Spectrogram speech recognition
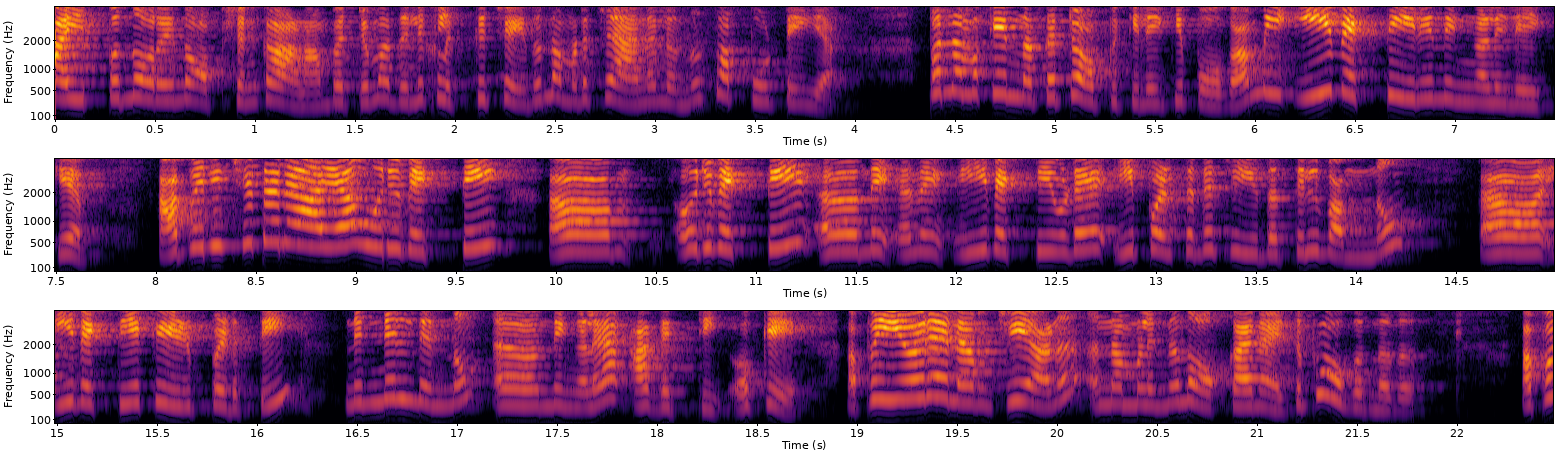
ഹൈപ്പ് എന്ന് പറയുന്ന ഓപ്ഷൻ കാണാൻ പറ്റും. അതിൽ ക്ലിക്ക് ചെയ്ത് നമ്മുടെ ചാനൽ ഒന്ന് സപ്പോർട്ട് ചെയ്യാം അപ്പൊ നമുക്ക് ഇന്നത്തെ ടോപ്പിക്കിലേക്ക് പോകാം. ഈ- വ്യക്തി ഇനി നിങ്ങളിലേക്ക് അപരിചിതനായ ഒരു വ്യക്തി ഒരു വ്യക്തി ഈ വ്യക്തിയുടെ ഈ പേഴ്സന്റെ ജീവിതത്തിൽ വന്നു. ഈ വ്യക്തിയെ കീഴ്പ്പെടുത്തി. നിന്നിൽ നിന്നും നിങ്ങളെ അകറ്റി. ഓക്കെ അപ്പൊ ഈ ഒരു എനർജിയാണ് നമ്മൾ ഇന്ന് നോക്കാനായിട്ട് പോകുന്നത്. അപ്പൊ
